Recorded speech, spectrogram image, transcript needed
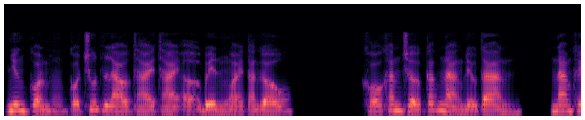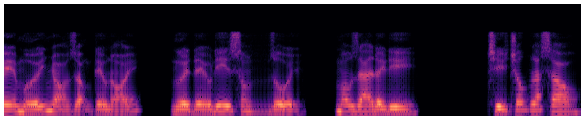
nhưng còn có chút lao thái thái ở bên ngoài tán gấu. Khó khăn chờ các nàng đều tan, Nam Khê mới nhỏ giọng kêu nói, người đều đi xong rồi, mau ra đây đi. Chỉ chốc lát sau,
